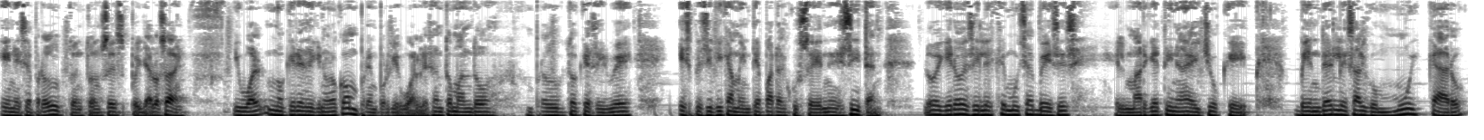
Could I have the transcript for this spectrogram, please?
en ese producto. Entonces, pues ya lo saben. Igual no quiere decir que no lo compren, porque igual le están tomando un producto que sirve específicamente para el que ustedes necesitan. Lo que quiero decirles es que muchas veces el marketing ha hecho que venderles algo muy caro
